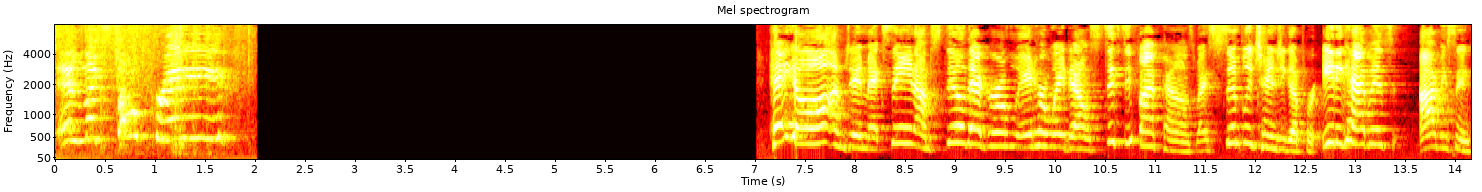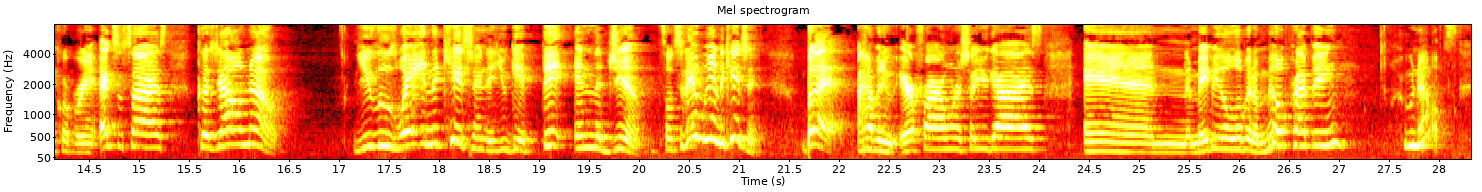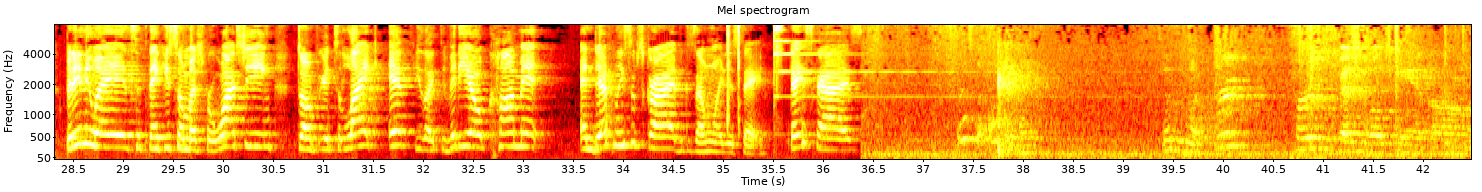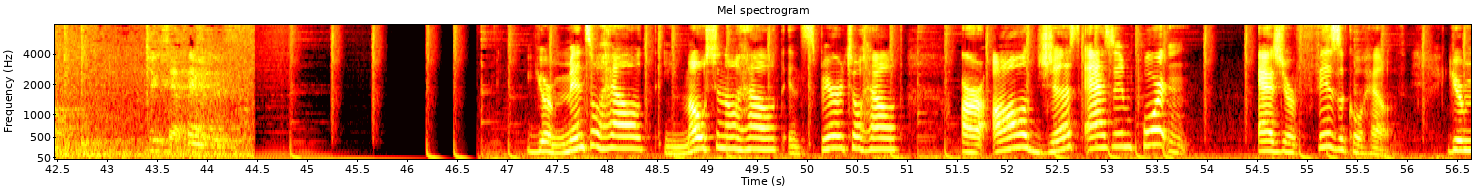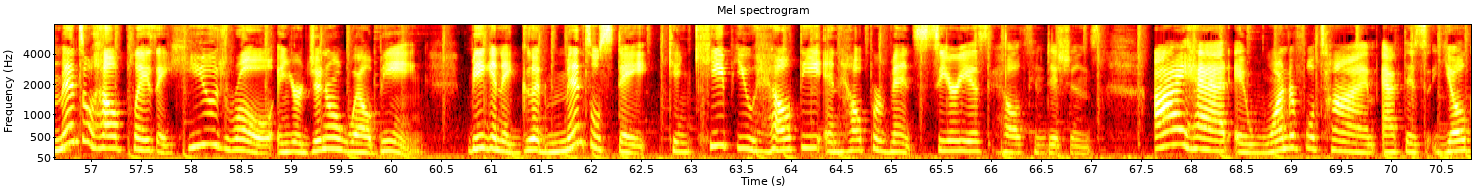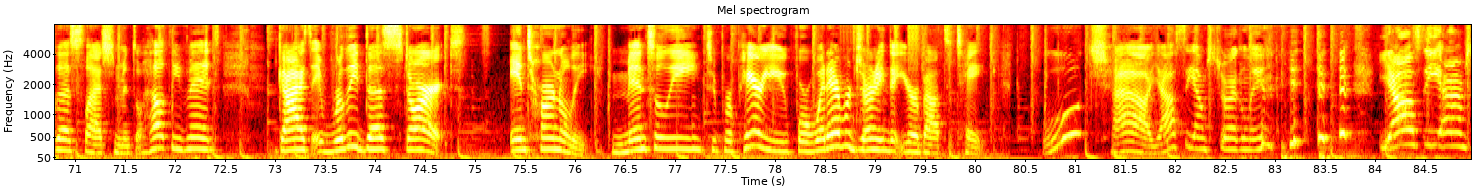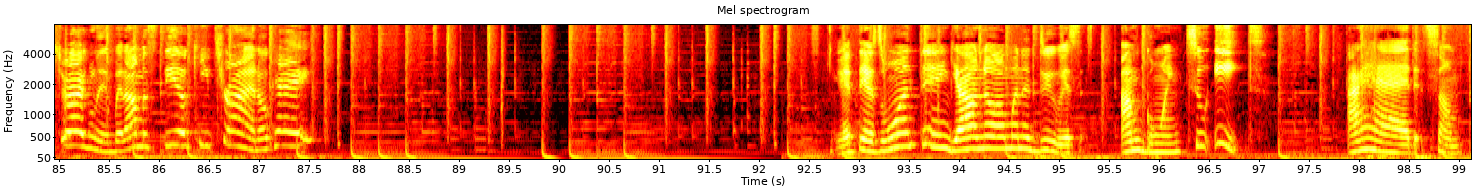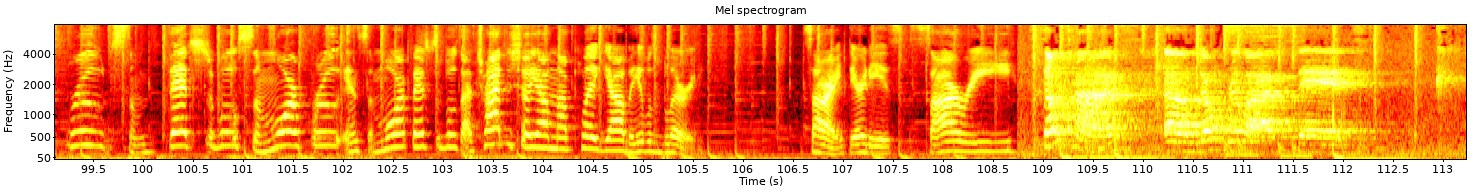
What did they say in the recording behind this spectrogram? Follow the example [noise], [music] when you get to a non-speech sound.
It looks so pretty. Hey y'all, I'm Jae Maxine. I'm still that girl who ate her way down 65 pounds by simply changing up her eating habits, obviously incorporating exercise, because y'all know you lose weight in the kitchen and you get fit in the gym. So today we in the kitchen, but I have a new air fryer I want to show you guys and maybe a little bit of meal prepping. Who knows? But anyways, thank you so much for watching. Don't forget to like if you like the video, comment, and definitely subscribe because I want you to stay. Thanks, guys. What's the other one? This is what fruit, fruit, vegetables, and um, chicken sandwiches. Your mental health, emotional health, and spiritual health are all just as important as your physical health. Your mental health plays a huge role in your general well being. Being in a good mental state can keep you healthy and help prevent serious health conditions. I had a wonderful time at this yoga slash mental health event. Guys, it really does start internally, mentally, to prepare you for whatever journey that you're about to take. Ooh, child. Y'all see I'm struggling. [laughs] Y'all see I'm struggling, but I'ma still keep trying, okay? If there's one thing y'all know I'm gonna do is I'm going to eat. I had some fruit, some vegetables, some more fruit, and some more vegetables. I tried to show y'all my plate, y'all, but it was blurry. Sorry, there it is. Sorry. Sometimes um, don't realize that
